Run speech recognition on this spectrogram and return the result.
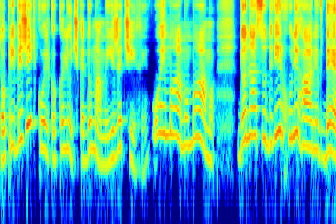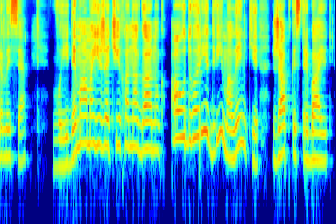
То прибіжить Колько колючка до мами їжачихи. Ой, мамо, мамо, до нас у двір хулігани вдерлися. Вийде мама їжачиха на ганок, а у дворі дві маленькі жабки стрибають.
